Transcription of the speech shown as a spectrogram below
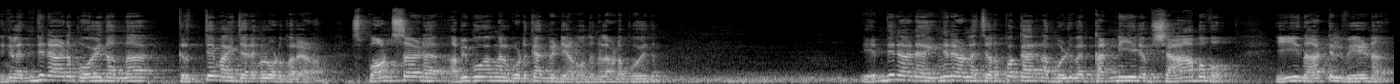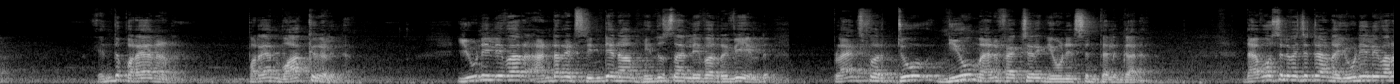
നിങ്ങൾ എന്തിനാണ് പോയതെന്ന് കൃത്യമായി ജനങ്ങളോട് പറയണം. സ്പോൺസേഡ് അഭിമുഖങ്ങൾ കൊടുക്കാൻ വേണ്ടിയാണോ നിങ്ങൾ അവിടെ പോയത്? എന്തിനാണ് ഇങ്ങനെയുള്ള ചെറുപ്പക്കാരുടെ മുഴുവൻ കണ്ണീരും ശാപവും ഈ നാട്ടിൽ വീണ്? എന്ത് പറയാനാണ്? പറയാൻ വാക്കുകളില്ല. Unilever under its Indian arm Hindustan Lever revealed plans for two new manufacturing units in Telangana ഡാവോസിൽ വെച്ചിട്ടാണ് യൂണിലിവർ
